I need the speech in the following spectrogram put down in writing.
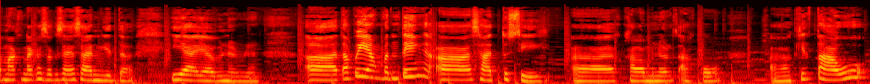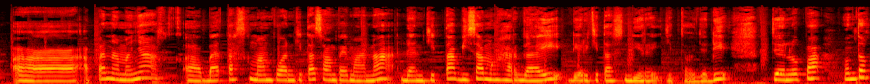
makna kesuksesan gitu iya ya benar-benar uh, tapi yang penting uh, satu sih uh, kalau menurut aku. Uh, kita tahu uh, apa namanya uh, batas kemampuan kita sampai mana dan kita bisa menghargai diri kita sendiri gitu. Jadi jangan lupa untuk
